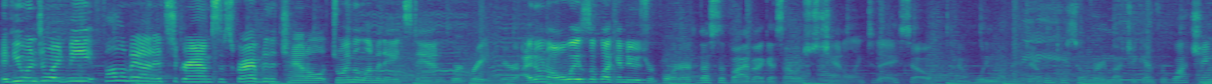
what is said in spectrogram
If you enjoyed me, follow me on Instagram, subscribe to the channel, join the Lemonade Stand. We're great here. I don't always look like a news reporter. That's the vibe I guess I was just channeling today. So, you know, what do you want me to do? Thank you so very much again for watching,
